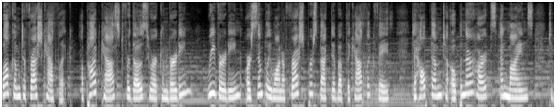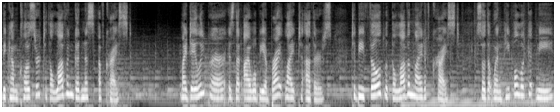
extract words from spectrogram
Welcome to Fresh Catholic, a podcast for those who are converting, reverting, or simply want a fresh perspective of the Catholic faith to help them to open their hearts and minds to become closer to the love and goodness of Christ. My daily prayer is that I will be a bright light to others, to be filled with the love and light of Christ, so that when people look at me,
